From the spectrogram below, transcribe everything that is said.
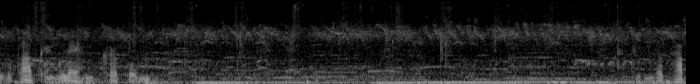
สุขภาพแข็งแรงครับผม ถึงแล้วครับ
